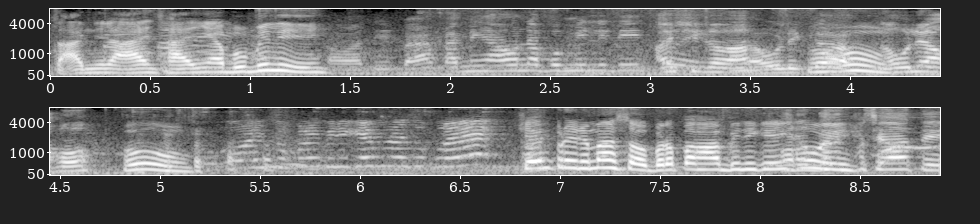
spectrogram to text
Saan nila ayan? Sayang nga bumili. O, di ba? Kami nga una bumili dito Ay, eh. sila ah. Nauli ka. Oo. Nauli ako. Oo. Siyempre naman, sobra pa nga binigay Parang ko bait eh. pa si ate.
